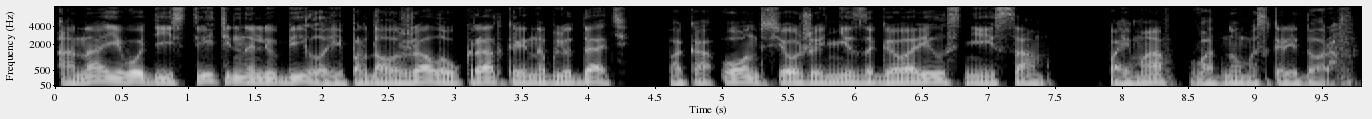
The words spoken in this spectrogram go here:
Она его действительно любила и продолжала украдкой наблюдать, пока он все же не заговорил с ней сам, поймав в одном из коридоров.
